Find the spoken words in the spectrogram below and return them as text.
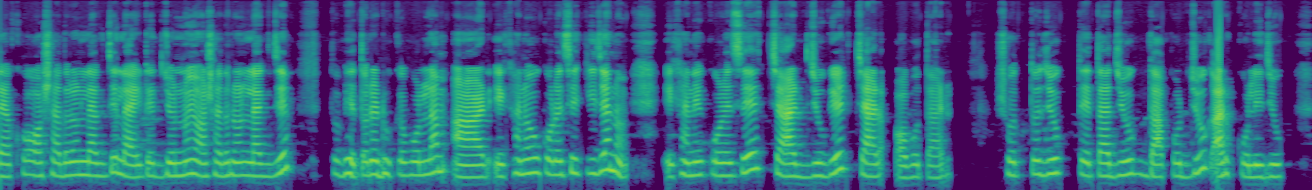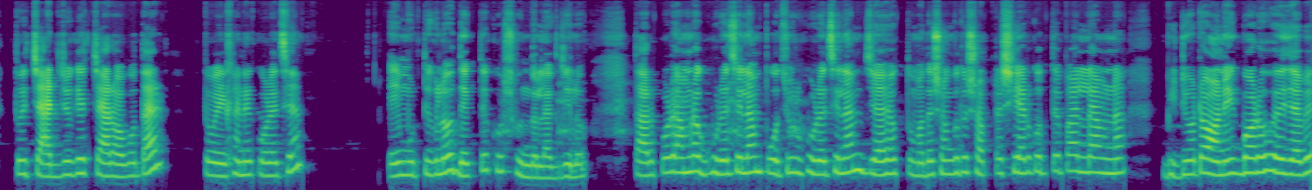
দেখো অসাধারণ লাগছে, লাইটের জন্যই অসাধারণ লাগছে। তো ভেতরে ঢুকে পড়লাম আর এখানেও করেছে কি জানো? এখানে করেছে চার যুগের চার অবতার। সত্যযুগ ত্রেতা যুগ দাপর যুগ আর কলিযুগ। তো চার যুগের চার অবতার তো এখানে করেছে। এই মূর্তিগুলোও দেখতে খুব সুন্দর লাগছিল। তারপরে আমরা ঘুরেছিলাম, প্রচুর ঘুরেছিলাম। যাই হোক, তোমাদের সঙ্গে তো সবটা শেয়ার করতে পারলাম না। ভিডিওটা অনেক বড় হয়ে যাবে।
